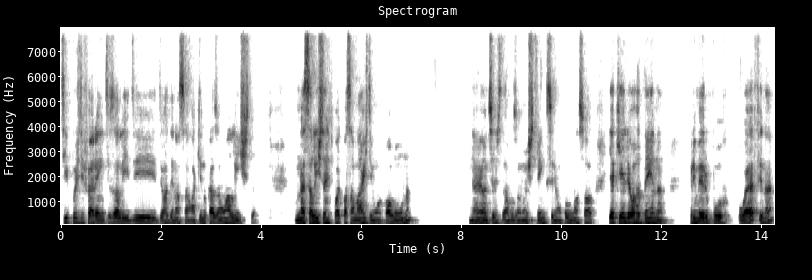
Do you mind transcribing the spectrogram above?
tipos diferentes ali de, de ordenação. Aqui, no caso, é uma lista. Nessa lista, a gente pode passar mais de uma coluna, né? Antes a gente estava usando um string, que seria uma coluna só, e aqui ele ordena primeiro por o F, né?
